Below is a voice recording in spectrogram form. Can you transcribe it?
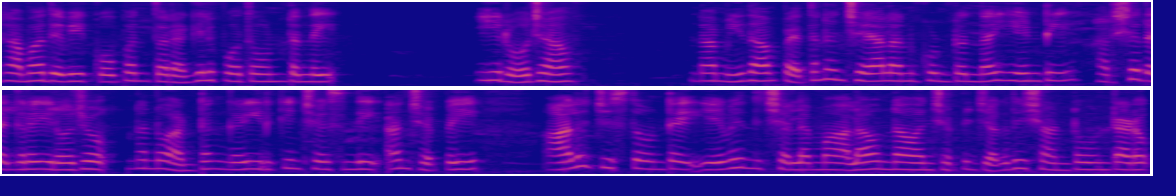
రమాదేవి కోపంతో రగిలిపోతూ ఉంటుంది. ఈ రోజా నా మీద పెత్తనం చేయాలనుకుంటుందా ఏంటి? హర్ష దగ్గర ఈరోజు నన్ను అడ్డంగా ఇరికించేసింది అని చెప్పి ఆలోచిస్తూ ఉంటే ఏమైంది చెల్లెమ్మ అలా ఉన్నావని చెప్పి జగదీష్ అంటూ ఉంటాడు.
